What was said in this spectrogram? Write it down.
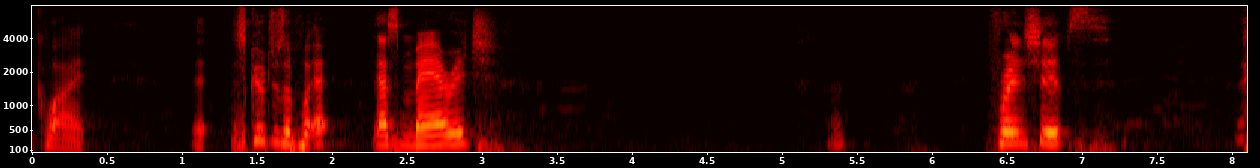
quiet. Uh, the scriptures are for that's marriage, friendships,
